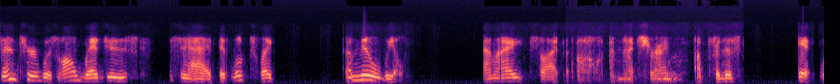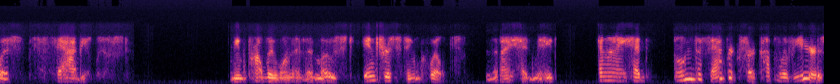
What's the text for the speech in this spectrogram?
center was all wedges that it looked like a mill wheel. And I thought, oh, I'm not sure I'm up for this. It was fabulous. I mean, probably one of the most interesting quilts that I had made. And I had owned the fabric for a couple of years.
